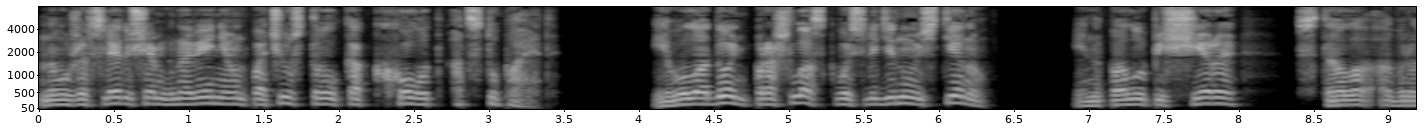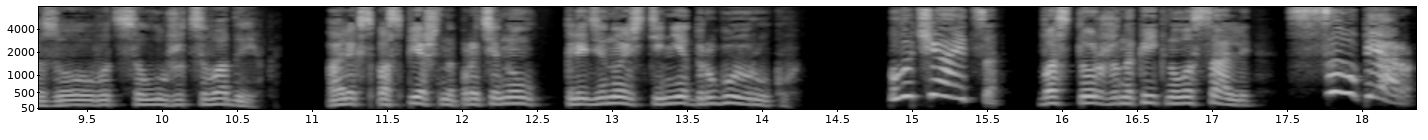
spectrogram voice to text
Но уже в следующее мгновение он почувствовал, как холод отступает. Его ладонь прошла сквозь ледяную стену, и на полу пещеры стала образовываться лужица воды. Алекс поспешно протянул к ледяной стене другую руку. «Получается!» — восторженно крикнула Салли. «Супер!»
